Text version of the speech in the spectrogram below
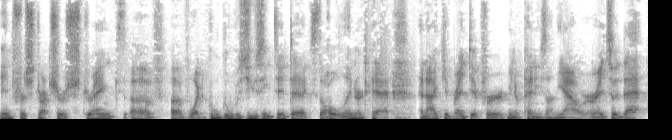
infrastructure strength of of what Google was using to index the whole internet, and I could rent it for you know pennies on the hour, right? So that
